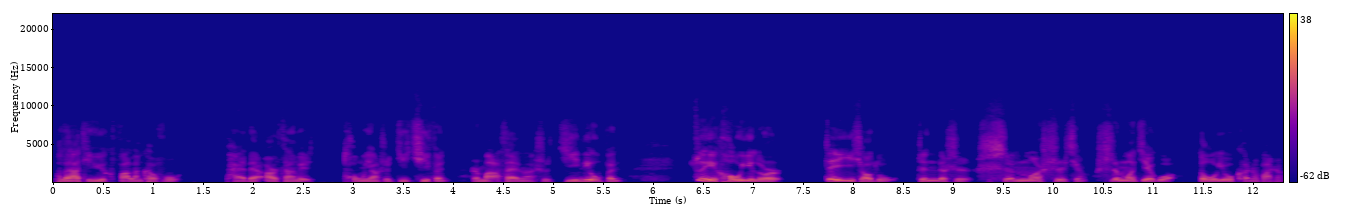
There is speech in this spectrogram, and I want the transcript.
葡萄牙体育、法兰克福排在二三位，同样是积七分，而马赛呢是积六分。最后一轮这一小组。真的是什么事情、什么结果都有可能发生。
